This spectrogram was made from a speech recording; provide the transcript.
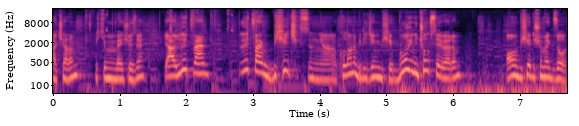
açalım. 2500'e. Ya lütfen lütfen bir şey çıksın ya. Kullanabileceğim bir şey. Bu oyunu çok seviyorum. Ama bir şey düşünmek zor.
